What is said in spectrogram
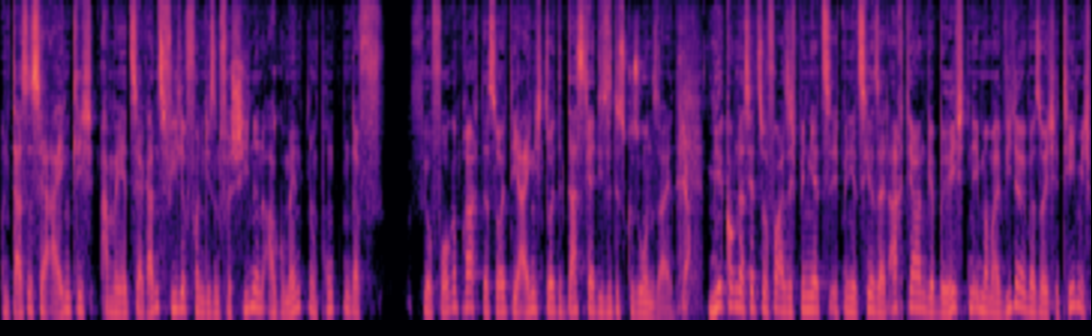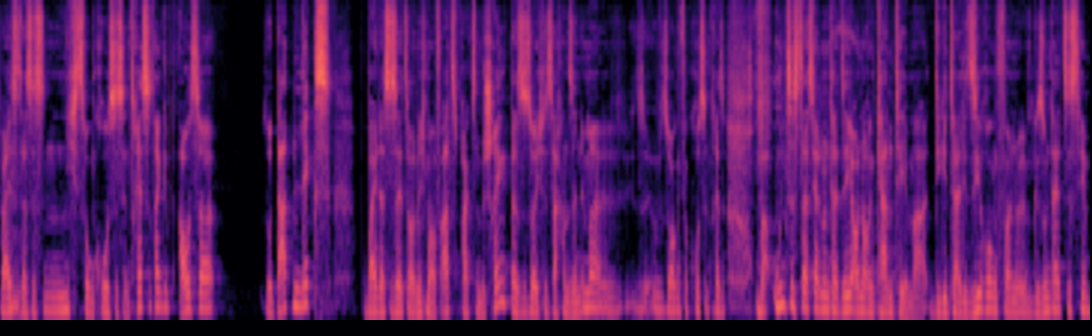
und das ist ja eigentlich, haben wir jetzt ja ganz viele von diesen verschiedenen Argumenten und Punkten dafür vorgebracht. Das sollte ja eigentlich, sollte das ja diese Diskussion sein. Ja. Mir kommt das jetzt so vor, also ich bin jetzt, ich bin jetzt hier seit acht Jahren, wir berichten immer mal wieder über solche Themen. Ich weiß, mhm. dass es nicht so ein großes Interesse daran gibt, außer so Datenlecks Wobei das ist jetzt auch nicht mal auf Arztpraxen beschränkt. Also solche Sachen sind immer äh, sorgen für großes Interesse. Und bei uns ist das ja nun tatsächlich auch noch ein Kernthema. Digitalisierung von äh, Gesundheitssystem.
